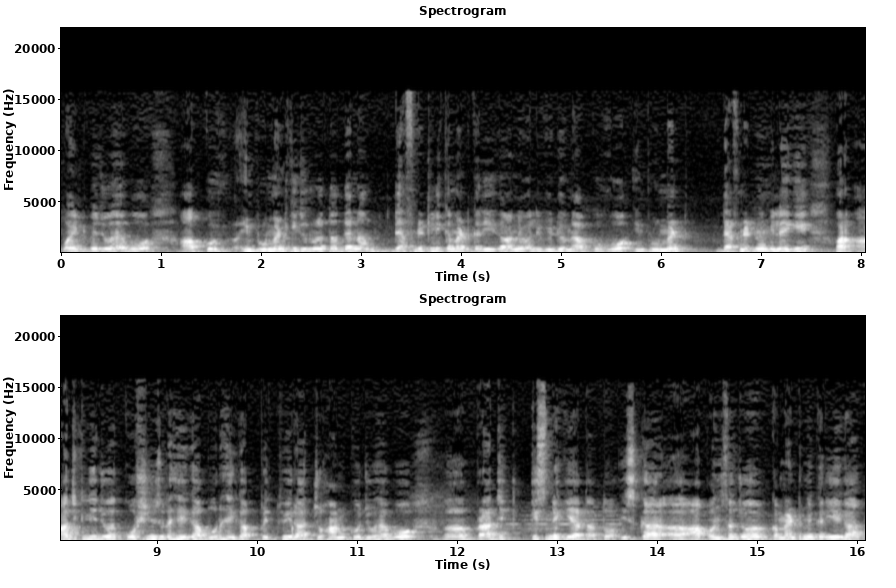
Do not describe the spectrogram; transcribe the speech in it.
पॉइंट पे जो है वो आपको इम्प्रूवमेंट की ज़रूरत है देन आप डेफिनेटली कमेंट करिएगा। आने वाली वीडियो में आपको वो इम्प्रूवमेंट डेफिनेटली मिलेगी। और आज के लिए जो है क्वेश्चन रहेगा, वो रहेगा पृथ्वीराज चौहान को जो है वो पराजित किसने किया था? तो इसका आप आंसर जो है कमेंट में करिएगा।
